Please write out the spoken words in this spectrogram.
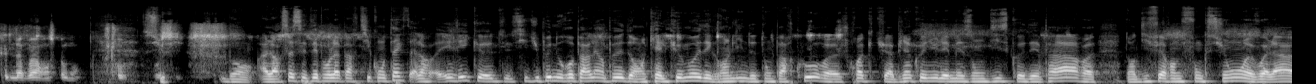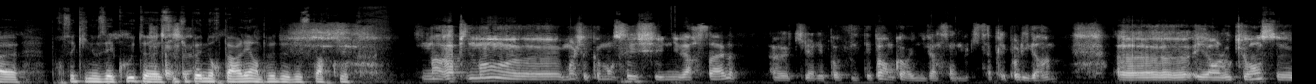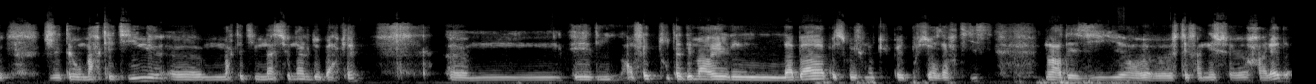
que de l'avoir en ce moment, je trouve aussi. Bon, alors ça c'était pour la partie contexte. Alors Eric, euh, si tu peux nous reparler un peu dans quelques mots des grandes lignes de ton parcours. Euh, Je crois que tu as bien connu les maisons de disques au départ, euh, dans différentes fonctions. Voilà, pour ceux qui nous écoutent, euh, si tu peux nous reparler un peu de, de ce parcours. Ben, rapidement, euh, moi j'ai commencé chez Universal, euh, qui à l'époque n'était pas encore Universal, mais qui s'appelait Polygram. Euh, et en l'occurrence, euh, j'étais au marketing, euh, marketing national de Barclay. Euh, et en fait, tout a démarré là-bas parce que je m'occupais de plusieurs artistes, Noir Désir, euh, Stéphane Escher, Khaled.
